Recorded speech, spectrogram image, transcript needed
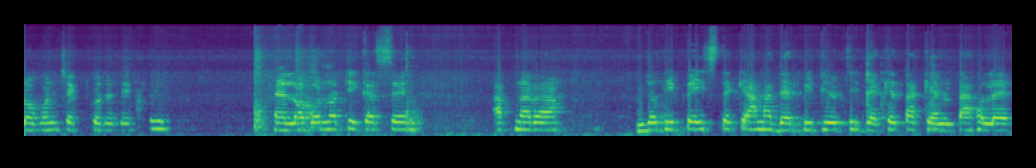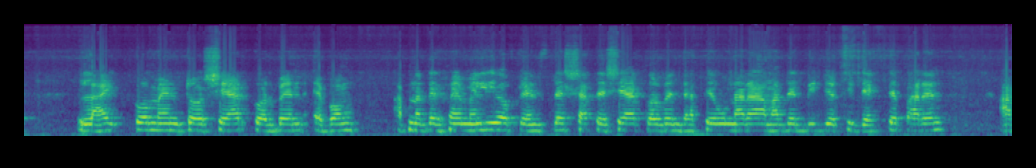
লবণ চেক করে দেখি। হ্যাঁ লবণও ঠিক আছে। আপনারা যদি পেজ থেকে আমাদের ভিডিওটি দেখে থাকেন, তাহলে লাইক কমেন্ট ও শেয়ার করবেন এবং আপনাদের ফ্যামিলি ও ফ্রেন্ডসদের সাথে শেয়ার করবেন, যাতে ওনারা আমাদের ভিডিওটি দেখতে পারেন। আর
